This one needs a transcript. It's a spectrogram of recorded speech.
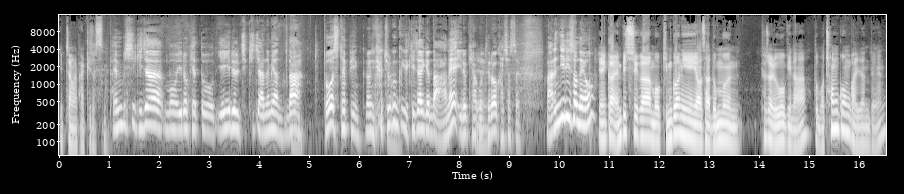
입장을 밝히셨습니다. MBC 기자 뭐 이렇게 또 예의를 지키지 않으면 나 도어 스태핑 그러니까 출근길 기자회견도 안 해 이렇게 하고 예. 들어가셨어요. 많은 일이 있었네요. 예, 그러니까 MBC가 뭐 김건희 여사 논문 표절 의혹이나 또 뭐 천공 관련된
